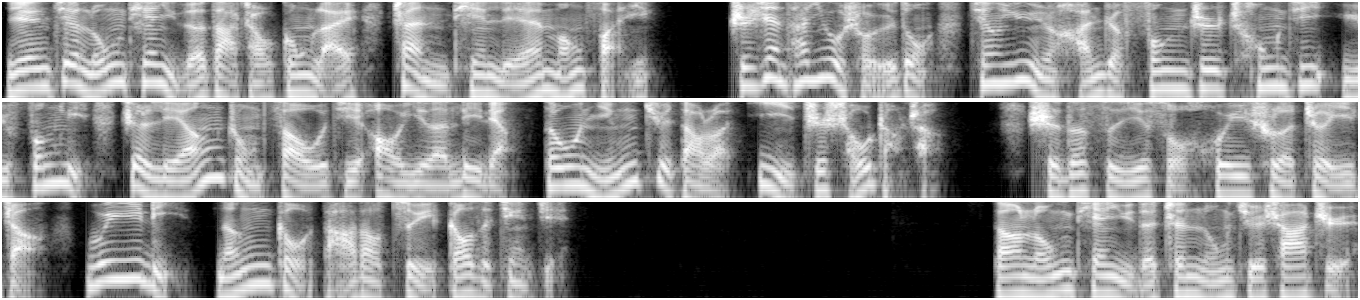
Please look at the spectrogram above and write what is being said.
眼见龙天宇的大招攻来，战天连忙反应。只见他右手一动，将蕴含着风之冲击与风力这两种造物级奥义的力量都凝聚到了一只手掌上，使得自己所挥出的这一掌威力能够达到最高的境界。当龙天宇的真龙绝杀指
